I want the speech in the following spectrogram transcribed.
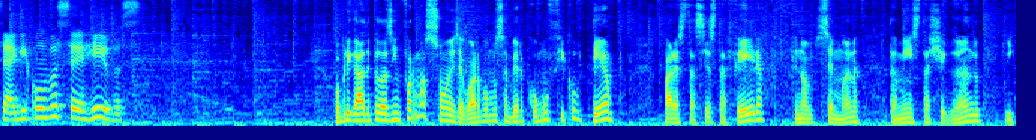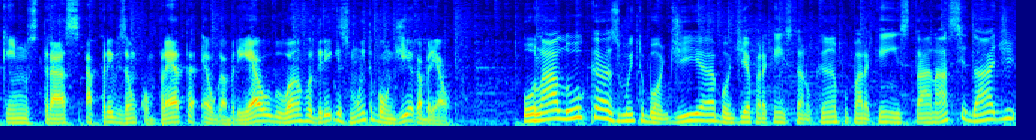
Segue com você, Rivas. Obrigado pelas informações. Agora vamos saber como fica o tempo para esta sexta-feira. Final de semana também está chegando e quem nos traz a previsão completa é o Gabriel Luan Rodrigues. Muito bom dia, Gabriel. Olá, Lucas. Muito bom dia. Bom dia para quem está no campo, para quem está na cidade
